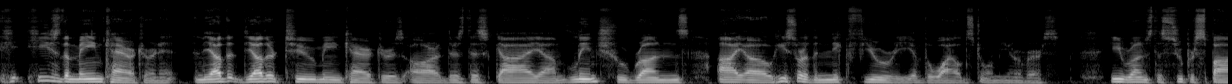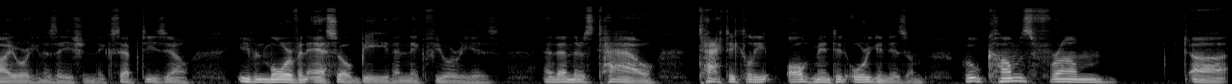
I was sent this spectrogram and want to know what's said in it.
he, he's the main character in it, and the other the other two main characters are there's this guy um, Lynch who runs IO. He's sort of the Nick Fury of the Wildstorm universe. He runs the super spy organization, except he's you know even more of an SOB than Nick Fury is. And then there's Tao, tactically augmented organism, who comes from uh,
